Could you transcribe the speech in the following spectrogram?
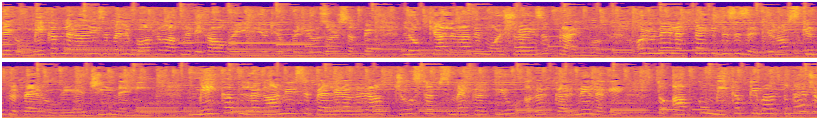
देखो मेकअप लगाने से पहले बहुत लोग आपने देखा होगा ये यूट्यूब वीडियोस और सब पे लोग क्या लगाते हैं? मॉइस्चराइजर प्राइमर और उन्हें लगता है कि this is it you know skin prepare हो गई है। जी नहीं। मेकअप लगाने से पहले अगर आप जो स्टेप्स मैं करती हूँ अगर करने लगे तो आपको मेकअप के बाद पता है जो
